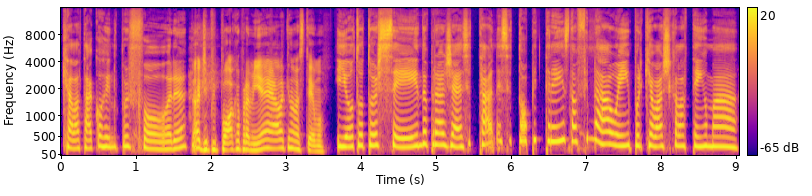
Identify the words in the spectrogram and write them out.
que ela tá correndo por fora. A de pipoca, pra mim, é ela que nós temos. E eu tô torcendo pra Jessie tá nesse top 3 na final, hein? Porque eu acho que ela tem uma,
